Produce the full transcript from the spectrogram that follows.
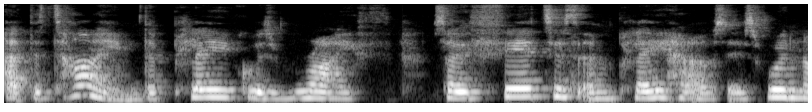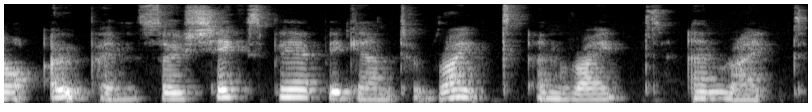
At the time, the plague was rife, so theatres and playhouses were not open, so Shakespeare began to write and write and write.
